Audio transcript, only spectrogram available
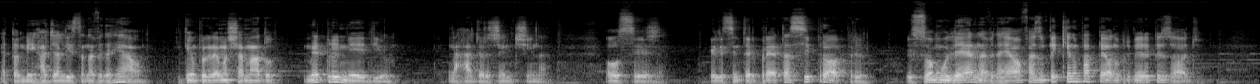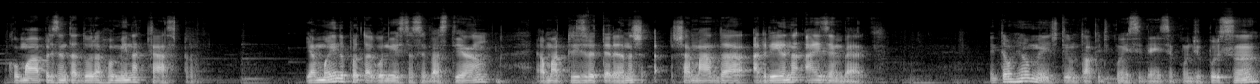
é também radialista na vida real. E tem um programa chamado Metro e Medio, na rádio argentina. Ou seja, ele se interpreta a si próprio. E sua mulher, na vida real, faz um pequeno papel no primeiro episódio, como a apresentadora Romina Castro. E a mãe do protagonista, Sebastián, é uma atriz veterana chamada Adriana Eisenberg. Então realmente tem um toque de coincidência com Dupourcin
